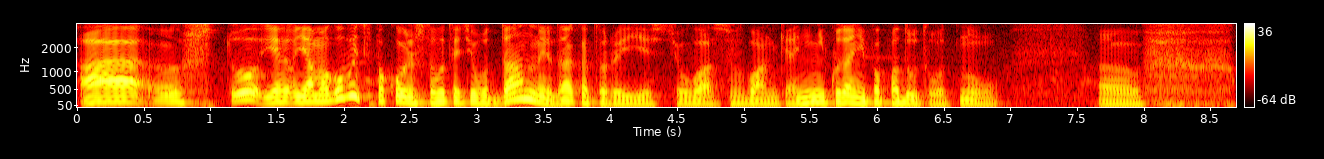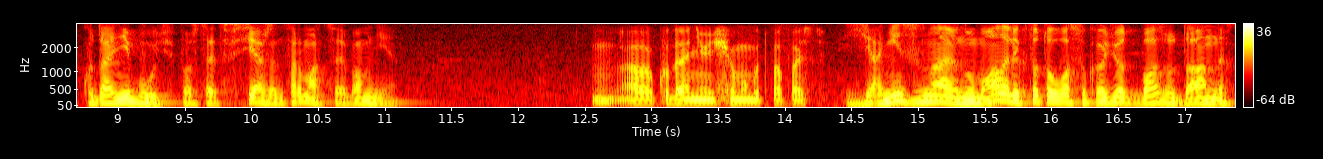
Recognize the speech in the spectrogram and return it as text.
А э, что, я, я могу быть спокоен, что вот эти вот данные, да, которые есть у вас в банке, они никуда не попадут, вот, ну, э, куда-нибудь. Просто это вся же информация обо мне. А куда они еще могут попасть? Я не знаю, ну, мало ли кто-то у вас украдет базу данных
